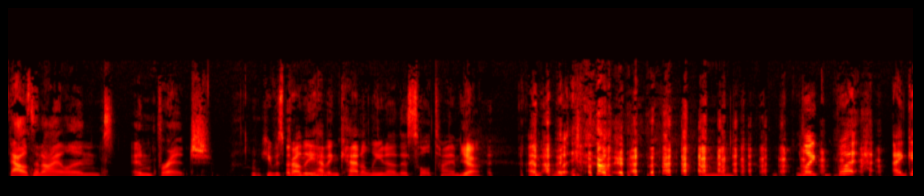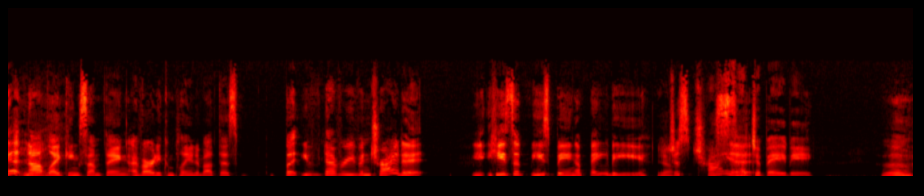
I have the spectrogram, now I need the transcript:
Thousand Island and French. He was probably mm-hmm. having Catalina this whole time. Yeah. I mean, what, like what? I get not Yeah. liking something. I've already complained about this, but you've never even tried it. He's a he's being a baby. Yeah. Just try He's it. such a baby. Ugh.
